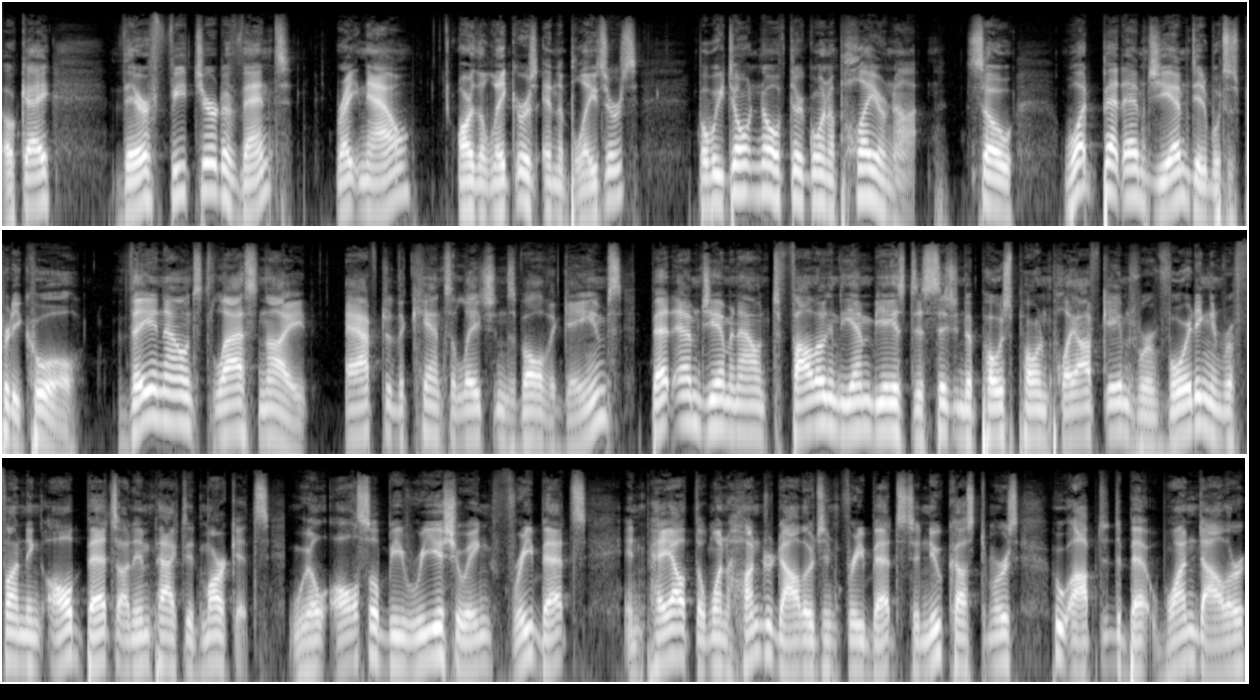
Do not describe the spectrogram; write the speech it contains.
Okay? Their featured event right now are the Lakers and the Blazers, but we don't know if they're going to play or not. So, what BetMGM did, which was pretty cool, they announced last night after the cancellations of all the games. BetMGM announced following the NBA's decision to postpone playoff games, we're voiding and refunding all bets on impacted markets. We'll also be reissuing free bets and pay out the $100 in free bets to new customers who opted to bet $1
